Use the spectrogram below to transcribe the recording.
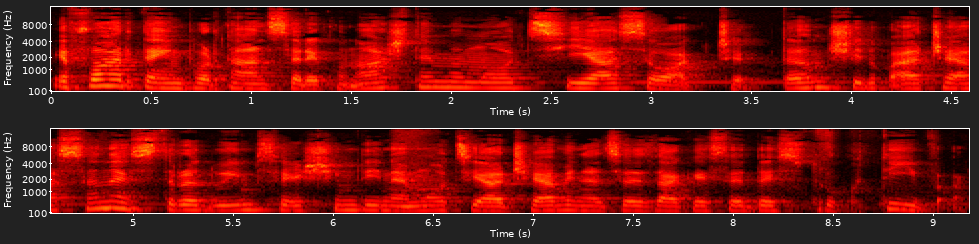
E foarte important să recunoaștem emoția, să o acceptăm și după aceea să ne străduim să ieșim din emoția aceea, bineînțeles dacă este destructivă.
